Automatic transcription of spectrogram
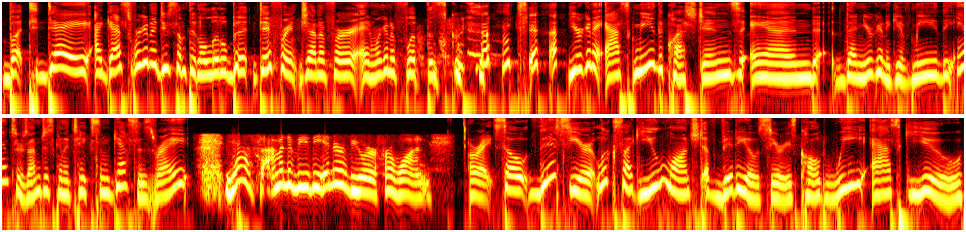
But today, I guess we're going to do something a little bit different, Jennifer, and we're going to flip the script. you're going to ask me the questions, and then you're going to give me the answers. I'm just going to take some guesses, right? Yes, I'm going to be the interviewer for once. All right. So this year, it looks like you launched a video series called We Ask You,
